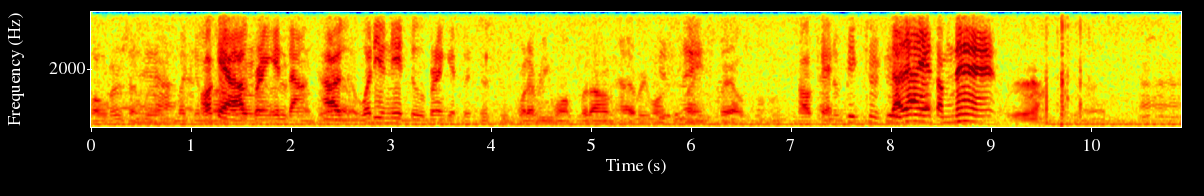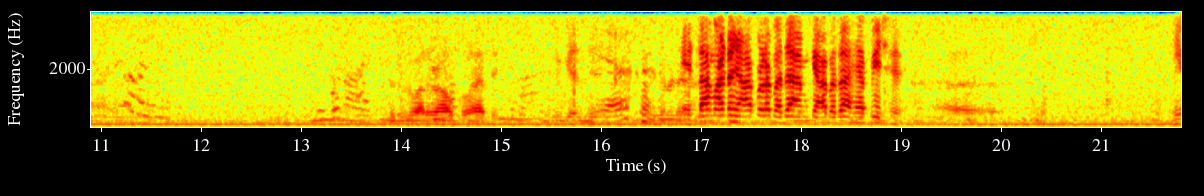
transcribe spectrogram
folders and we'll make him Okay, an I'll honorary bring it citizen down. of Berea. I'll, what do you need to bring it with? Just whatever you want put on, however you want his name spelled. Mhm. Okay. દાદા એ તમને This is why they're all so happy. You get me? Yeah. એટલા માટે આપણે બધા એમ કે આ બધા હેપી છે Uh, He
